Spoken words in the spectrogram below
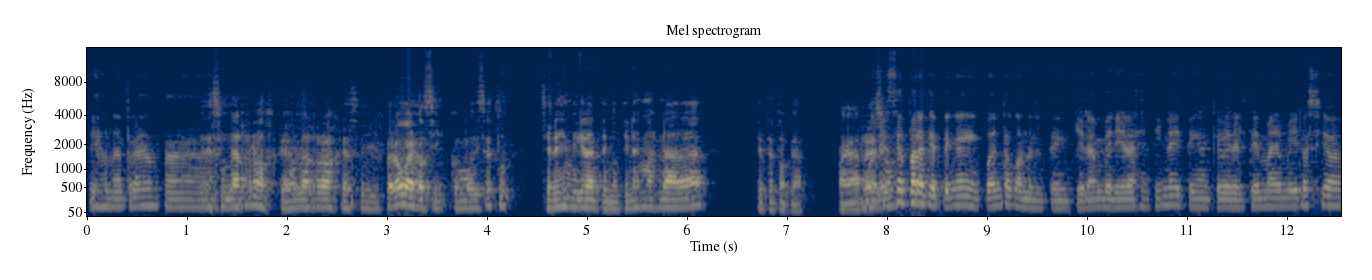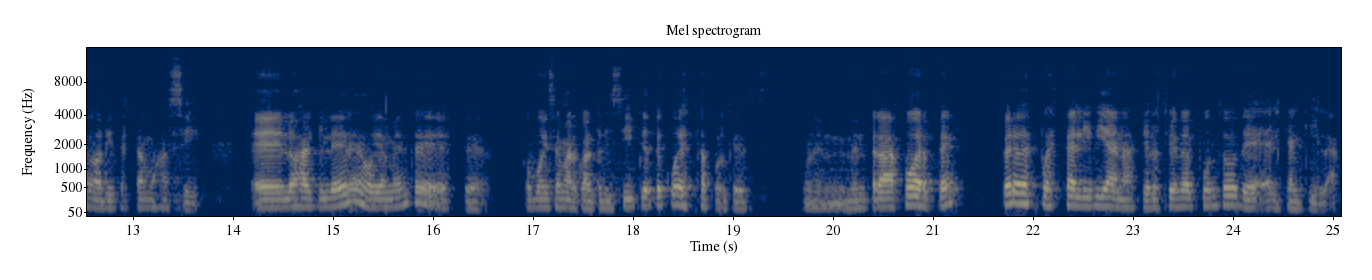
Es una trampa. Es una rosca, es una rosca, sí. Pero bueno, sí, como dices tú, si eres inmigrante y no tienes más nada, ¿qué te toca? ¿Pagar Bueno, eso? eso es para que tengan en cuenta cuando te- quieran venir a Argentina y tengan que ver el tema de migración. Ahorita estamos así. Eh, los alquileres, obviamente, este, como dice Marco, al principio te cuesta porque es una entrada fuerte, pero después te aliviana. Yo lo estoy viendo al punto de el que alquila.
